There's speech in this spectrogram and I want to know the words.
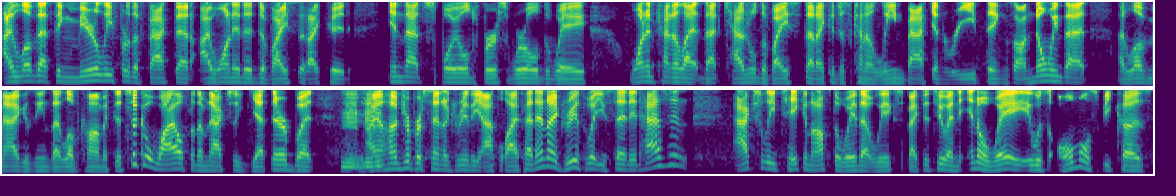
I love that thing merely for the fact that I wanted a device that I could, in that spoiled first world way, wanted kind of like that casual device that I could just kind of lean back and read things on, knowing that I love magazines, I love comics. It took a while for them to actually get there, but Mhm. I 100% agree with the Apple iPad, and I agree with what you said. It hasn't actually taken off the way that we expected to, and in a way, it was almost because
